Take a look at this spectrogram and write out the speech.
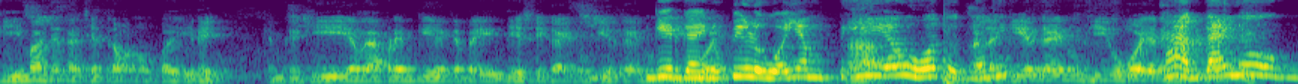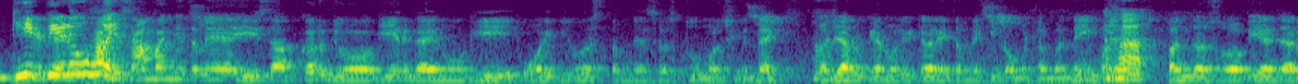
ઘીમાં છે ને છેતરાવાનો ભય રે. કેમ કે ઘી હવે આપણે એમ કહીએ કે ભાઈ દેશી ગાયનું ગીર ગાયનું ગીર ગાયનું પીળું હોય એમ ઈ એવું હોતું જ એટલે નથી. ગીર ગાયનું ઘી હોય હા, ગાયનું ઘી પીળું હોય. સામાન્ય તમે હિસાબ કરજો ગીર ગાયનું ઘી કોઈ દિવસ તમને સસ્તું મળશે નહીં. હજાર રૂપિયાનું લીટર એ તમને કિલો મતલબ નહીં મળે. પંદરસો બે હજાર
